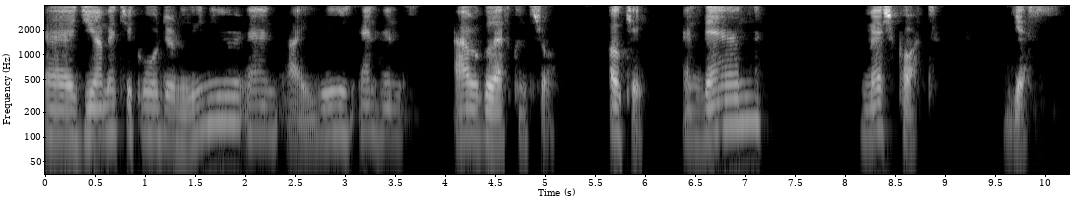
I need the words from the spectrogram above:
Uh, geometric order linear and I use enhanced hourglass control. Okay, and then mesh part. Yes.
